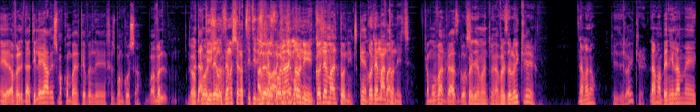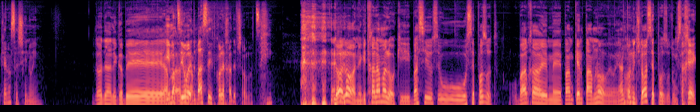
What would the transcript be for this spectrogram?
אה, אבל לדעתי ליער יש מקום בהרכב על אה, חשבון גושה. אבל לא לדעתי... זהו, זה מה שרציתי לשאול. זהו, קודם אנטוניץ'. קודם אנטוניץ', כן, קודם כמובן. אנטוניץ'. כמובן, ואז גושה. קודם אנטוני, אבל זה לא יקרה. למה לא? כי זה לא יקרה. למה? בן עילם אה, כן עושה שינויים. לא יודע לגבי... אם הוציאו את. באסי, את כל אחד אפשר להוציא. לא, לא, אני אגיד לך למה לא, כי באסי הוא- עושה פוזות. הוא בא לך עם אה, פעם כן, פעם לא. אנטוניץ' לא עושה פוזות, הוא משחק.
